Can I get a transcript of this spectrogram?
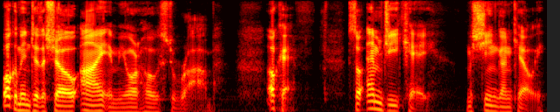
Welcome into the show. I am your host, Rob. Okay, so MGK, Machine Gun Kelly,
